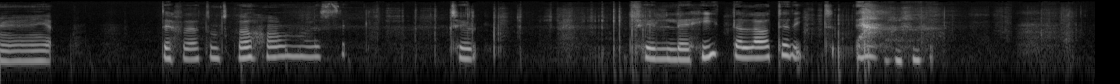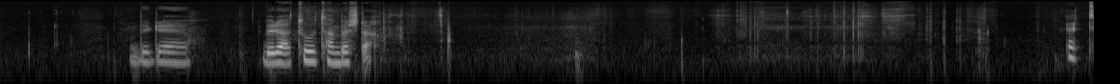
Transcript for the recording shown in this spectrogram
Eh, ja. Det er for at hun skal ha musikk til til hit eller til dit. Hun burde, burde ha to tannbørster. Jeg tenkte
